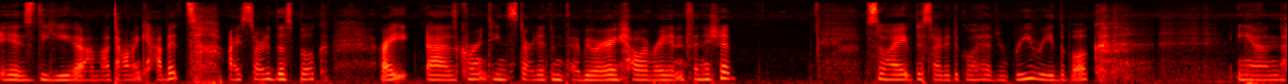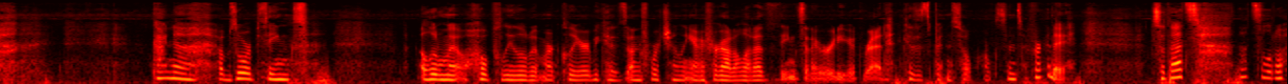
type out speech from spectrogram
is the um, Atomic Habits. I started this book right as quarantine started in February, however, I didn't finish it. So I've decided to go ahead and reread the book and kind of absorb things a little bit, hopefully a little bit more clear because unfortunately I forgot a lot of the things that I already had read because it's been so long since I've read it. So that's that's a little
